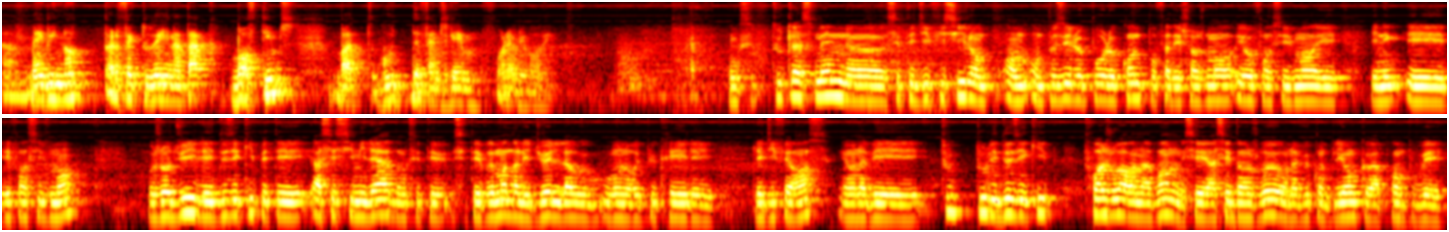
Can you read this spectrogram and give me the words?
Uh, maybe not perfect today in attack, both teams, but good defense game for everybody. Donc toute la semaine, euh, c'était difficile. On, on- on pesait le pour le contre pour faire des changements et offensivement et, et et défensivement. Aujourd'hui, les deux équipes étaient assez similaires, donc c'était vraiment dans les duels là où, où on aurait pu créer les, les différences. Et on avait tous les deux équipes trois joueurs en avant, mais c'est assez dangereux. On a vu contre Lyon qu'après on pouvait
